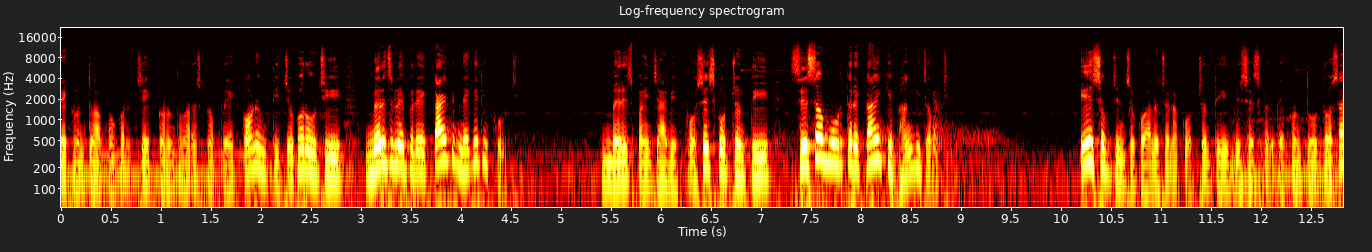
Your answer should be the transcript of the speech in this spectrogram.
ଦେଖନ୍ତୁ ଆପଣଙ୍କର ଚେକ୍ କରନ୍ତୁ ହରସ୍କୋପ୍ରେ କ'ଣ ଏମିତି ଯୋଗ ରହୁଛି ମ୍ୟାରେଜ୍ ଲାଇଫ୍ରେ କାହିଁକି ନେଗେଟିଭ୍ ହେଉଛି ମ୍ୟାରେଜ୍ ପାଇଁ ଯାହା ବି ପ୍ରୋସେସ୍ କରୁଛନ୍ତି ଶେଷ ମୁହୂର୍ତ୍ତରେ କାହିଁକି ଭାଙ୍ଗି ଯାଉଛି এসব জিনিসকে আলোচনা করছেন বিশেষ করে দেখুন দশা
